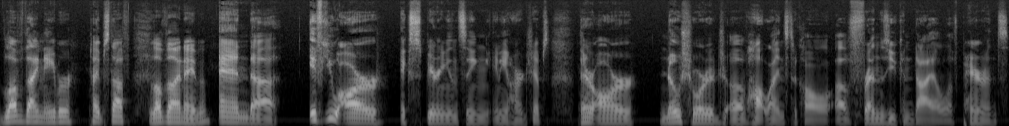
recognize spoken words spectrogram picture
love thy neighbor type stuff. Love thy neighbor. And uh, if you are experiencing any hardships, there are no shortage of hotlines to call, of friends you can dial, of parents.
